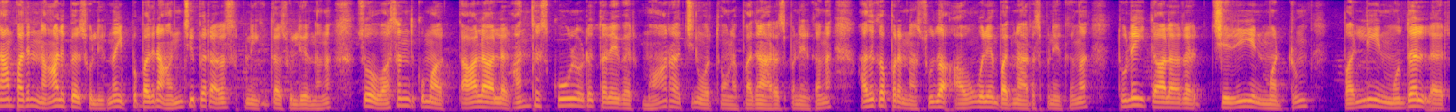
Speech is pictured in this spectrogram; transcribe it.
நான் பார்த்தீங்கன்னா நாலு பேர் சொல்லியிருந்தேன். இப்போ பார்த்தீங்கன்னா அஞ்சு பேர் அரெஸ்ட் பண்ணிக்கிட்டா சொல்லியிருந்தாங்க. ஸோ வசந்த்குமார் தாளாளர் அந்த ஸ்கூலோட தலைவர் மாராச்சின்னு ஒருத்தவங்களை பார்த்தீங்கன்னா அரெஸ்ட் பண்ணியிருக்காங்க. அதுக்கப்புறம் நான் சுதா அவங்களையும் பார்த்தீங்கன்னா அரெஸ்ட் பண்ணியிருக்காங்க. துளை தாளர் செழியன் மற்றும் பள்ளியின் முதல்வர்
